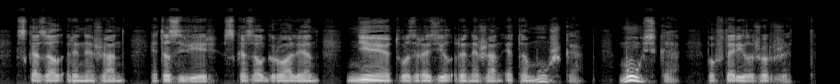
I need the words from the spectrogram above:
— сказал Ренежан. «Это зверь», — сказал Груален. «Нет», — возразил Ренежан, — «это мушка». «Муська», — повторила Жоржетта.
